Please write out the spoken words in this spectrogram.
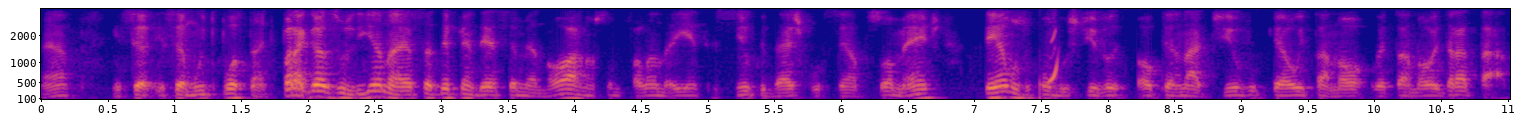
Né? Isso, é, isso é muito importante. Para a gasolina, essa dependência é menor, nós estamos falando aí entre 5% e 10% somente. Temos o combustível alternativo, que é o etanol, o etanol hidratado.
